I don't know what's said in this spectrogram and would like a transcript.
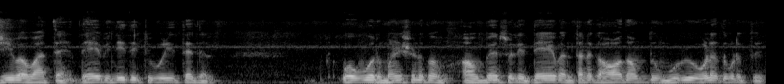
ஜீவ வார்த்தை தேவி நீதித்து உழித்ததல் ஒவ்வொரு மனுஷனுக்கும் அவன் பேர் சொல்லி தேவன் தனக்கு ஆதாம் முழு உலகத்து கொடுத்து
